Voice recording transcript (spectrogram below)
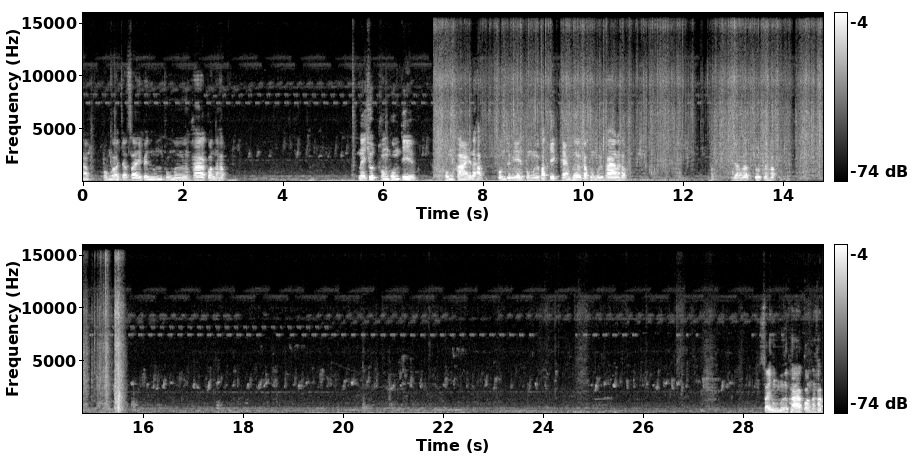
ครับ ผมก็จะใส่เป็นถุงมือผ้าก่อนนะครับ ในชุดของผมตีผมขายนะครับ ผมจะมีถุงมือพลาสติกแถมเพื่อกับถุงมือผ้านะครับครับ อย่างละชุดนะครับใส่ถุงมือผ้าก่อนนะครับ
